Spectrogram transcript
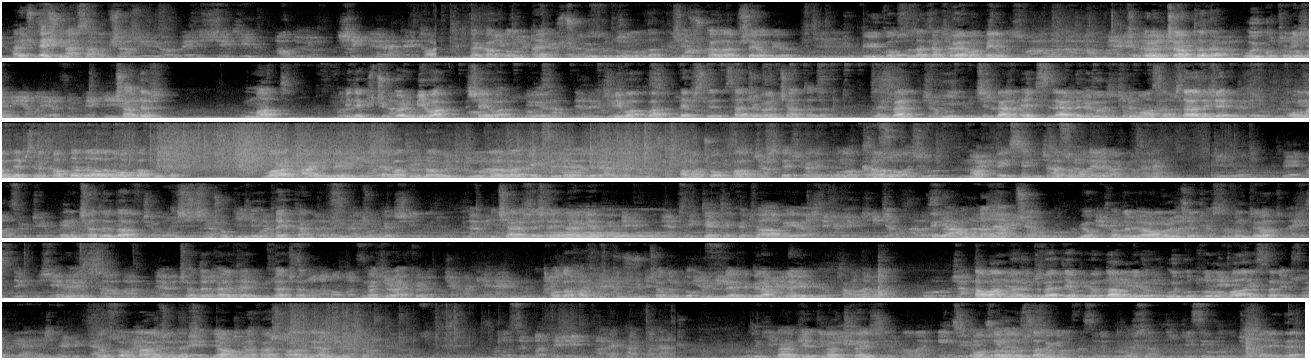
Ha 3-5 gün aksatmışım. Decathlon'un en küçük uyku tulumunda şey şu kadar bir şey oluyor. Büyük olsa zaten koyamam. Benim şu ön çantada uyku tulumu, çadır, mat, bir de küçük böyle bivak şey var. Bivak var. Hepsi sadece ön çantada. Yani ben iyi- ben eksilerde bir uyku tulumu alsam sadece onların hepsinin kapladığı alanı o kaplayacak. Var aynı benimkinin ebatında uyku tulumları var eksi derecelerde. Ama çok pahalı işte yani ona, Kazu. North Face'in Kazu modeli var bir tane. Benim çadır da kış için çok iyi değil, tek tente benimki çünkü. İçeride şey nem yapıyor. Oo, Tek tek tek kötü abi ya. E, yağmurda ne yapacağım? Yok çadır yağmur için sıkıntı yok. bir şey Emin misin? sağlam. Evet. Çadır kaliteli, güzel çadır. Natural. O da hafif küçücük çadır, 950 gram ne geliyor tamamen. Tavanda rutubet yapıyor, damlıyor, uyku tulumu falan ıslanıyor sürekli. Yoksa onun haricinde şey, yağmura karşı falan direnci yüksek. Belki North Face sponsor olursa bir gün. Şeyde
